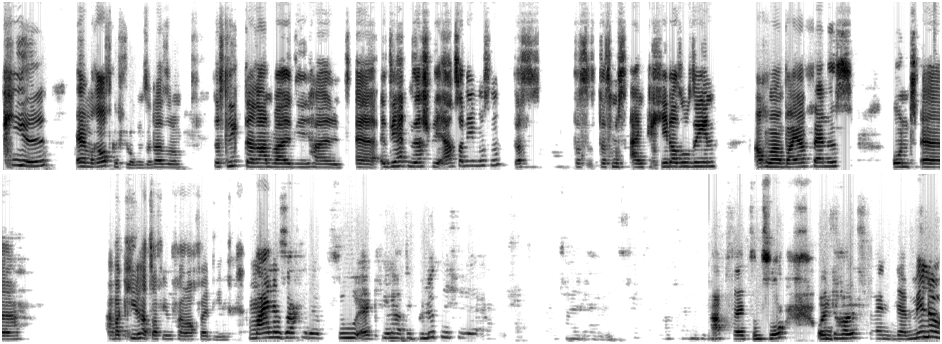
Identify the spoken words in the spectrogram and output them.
Kiel ähm, rausgeflogen sind. Also das liegt daran, weil die halt, äh, die hätten das Spiel ernster nehmen müssen. Das, das, das muss eigentlich jeder so sehen, auch wenn man Bayern-Fan ist. Und äh, aber Kiel hat es auf jeden Fall auch verdient. Meine Sache dazu, äh, Kiel hatte glückliche äh, Abseits und so. Und Holstein, der Mille,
